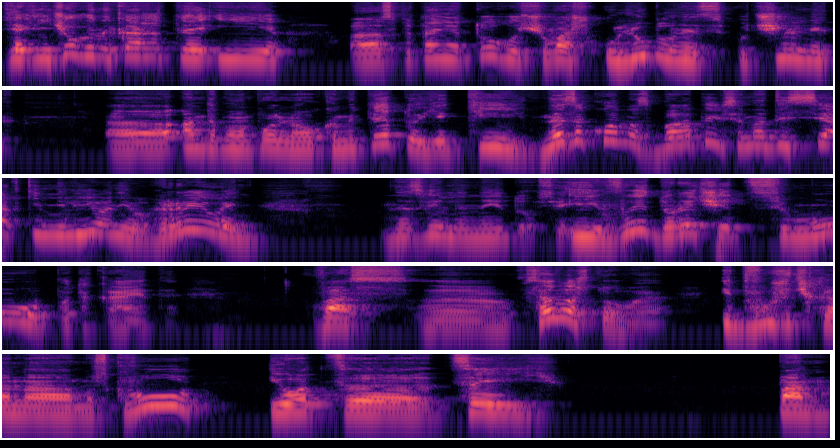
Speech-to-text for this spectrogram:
Як нічого не кажете, і е, з питання того, що ваш улюбленець, очільник е, антимонопольного комітету, який незаконно збагатився на десятки мільйонів гривень, не звільнений досі. І ви, до речі, цьому потакаєте. Вас е, все влаштовує? І двушечка на Москву, і от е, цей пан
